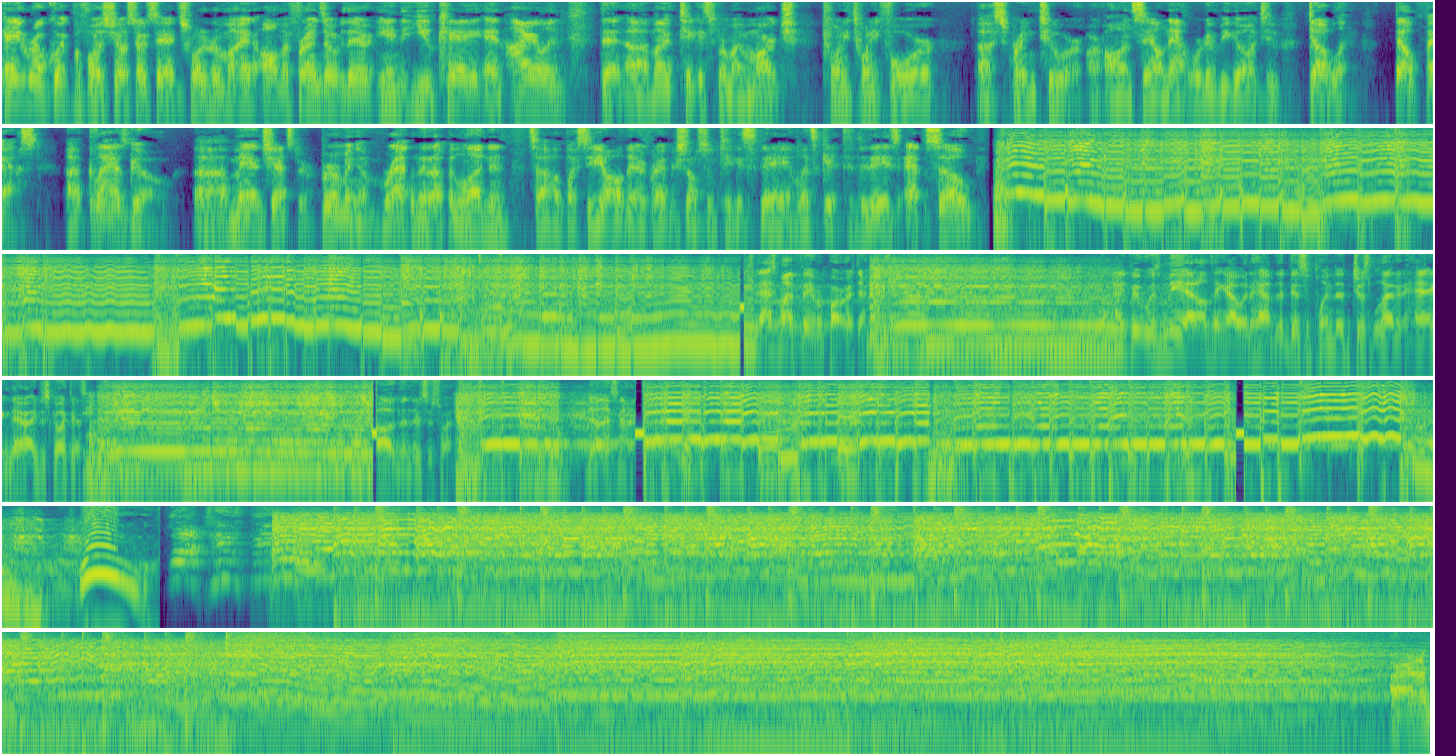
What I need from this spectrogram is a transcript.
Hey, real quick before the show starts, I just want to remind all my friends over there in the UK and Ireland that uh, my tickets for my March 2024 uh, spring tour are on sale now. We're going to be going to Dublin, Belfast, uh, Glasgow, uh, Manchester, Birmingham, wrapping it up in London. So I hope I see you all there. Grab yourself some tickets today and let's get to today's episode. That's my favorite part right there. If it was me, I don't think I would have the discipline to just let it hang there. I just go like this. Oh, and then there's this one. No, that's not it.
